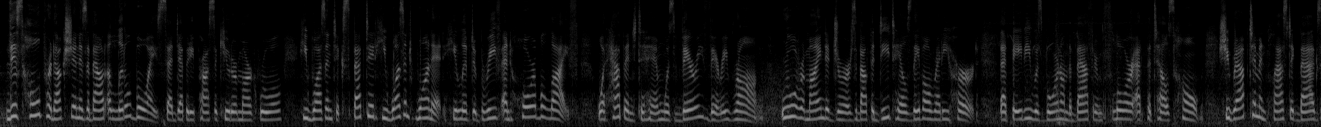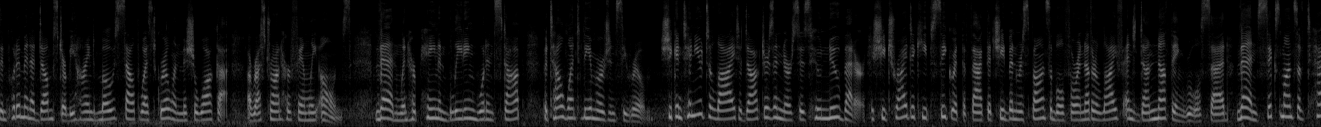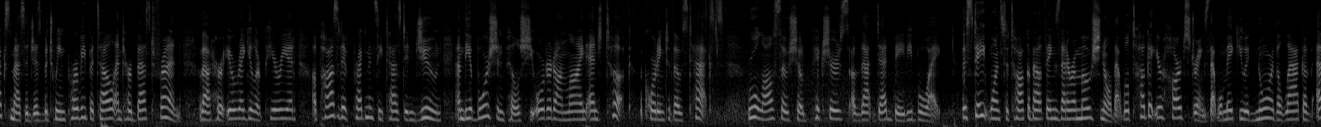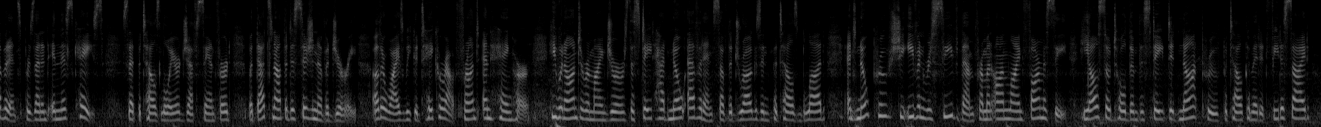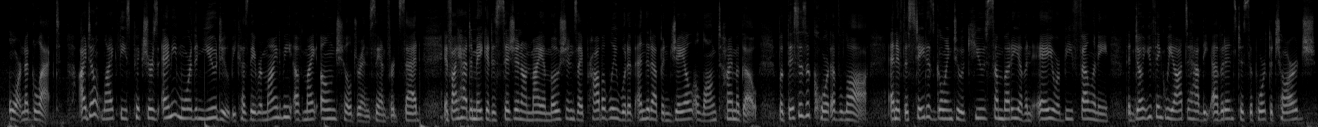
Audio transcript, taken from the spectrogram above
This whole production is about a little boy, said Deputy Prosecutor Mark Rule. He wasn't expected, he wasn't wanted. He lived a brief and horrible life. What happened to him was very, very wrong. Rule reminded jurors about the details they've already heard. That baby was born on the bathroom floor at Patel's home. She wrapped him in plastic bags and put him in a dumpster behind Moe's Southwest Grill in Mishawaka, a restaurant her family owns. Then, when her pain and bleeding wouldn't stop, Patel went to the emergency room. She continued to lie to doctors and nurses who knew better. She tried to keep secret the fact that she'd been responsible for another life and done nothing, Rule said. Then, six months of text messages between Purvi Patel and her best friend about her irregular period, a positive pregnancy test in June, and the abortion pills she ordered online and took, according to those texts. Rule also showed pictures of that dead baby boy. The state wants to talk about things that are emotional, that will tug at your heartstrings, that will make you ignore the lack of evidence presented in this case, said Patel's lawyer, Jeff Sanford. But that's not the decision of a jury. Otherwise, we could take her out front and hang her. He went on to remind jurors the state had no evidence of the drugs in Patel's blood and no proof she even received them from an online pharmacy. He also told them the state did not prove Patel committed feticide or neglect. I don't like these pictures any more than you do because they remind me of my own children, Sanford said. If I had to make a decision on my emotions, I probably would have ended up in jail a long time ago. But this is a court of law. And if the state is going to accuse somebody of an A or B felony, then don't you think we ought to have the evidence to support the charge?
